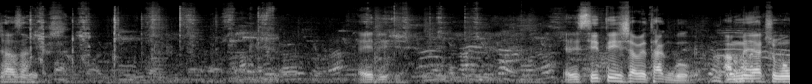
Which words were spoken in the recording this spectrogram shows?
শাহজাহান এই এই স্মৃতি হিসাবে থাকব। আমি একসময়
